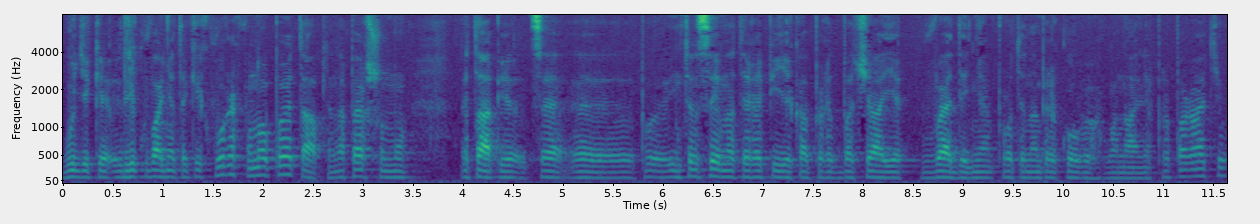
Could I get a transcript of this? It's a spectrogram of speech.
будь-яке лікування таких хворих, воно поетапне. На першому етапі це е, інтенсивна терапія, яка передбачає введення протинабрякових гормональних препаратів,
